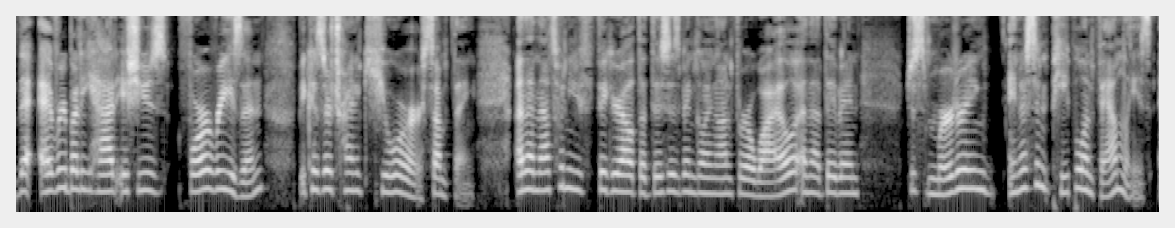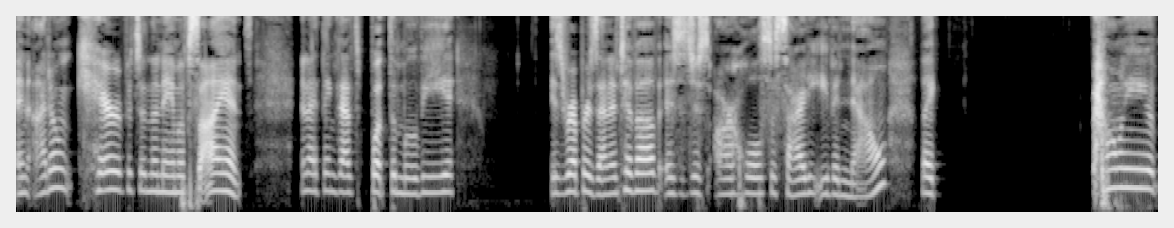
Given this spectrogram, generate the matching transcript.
that everybody had issues for a reason because they're trying to cure something. And then that's when you figure out that this has been going on for a while and that they've been just murdering innocent people and families. And I don't care if it's in the name of science. And I think that's what the movie is representative of is just our whole society even now. Like how many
